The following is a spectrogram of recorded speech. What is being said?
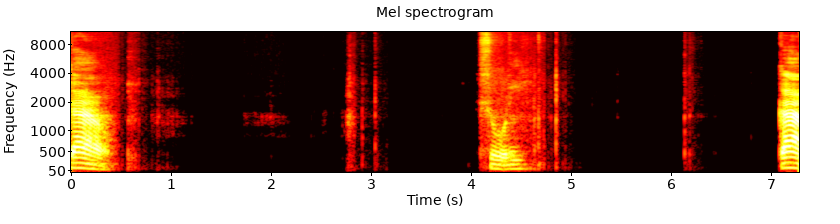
เก้าศูนย์เก้า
